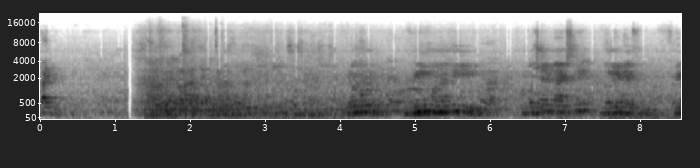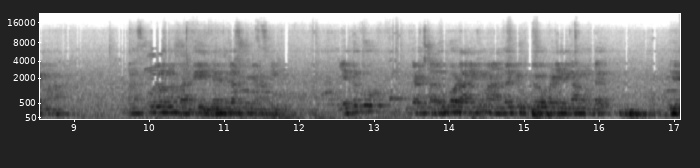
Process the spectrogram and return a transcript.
థ్యాంక్ యూ ఈరోజు వీళ్ళు మనకి క్వశ్చన్ బ్యాంక్స్ని డొనేట్ చేస్తున్నారు. ఫ్రీ మన మన స్కూల్లో ఉన్న ప్రతి టెన్త్ క్లాస్ స్టూడెంట్స్కి ఎందుకు ఇక్కడ చదువుకోవడానికి మన అందరికీ ఉపయోగపడే విధంగా ఉంటుంది? ఇది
